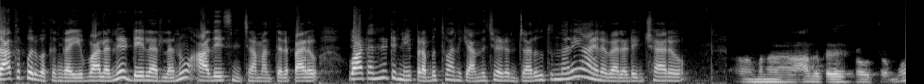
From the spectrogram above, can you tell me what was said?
రాతపూర్వకంగా ఇవ్వాలని డీలర్లను ఆదేశించామని తెలిపారు. వాటన్నిటినీ ప్రభుత్వానికి అందజేయడం జరుగుతుందని ఆయన వెల్లడించారు. మన ఆంధ్రప్రదేశ్ ప్రభుత్వము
